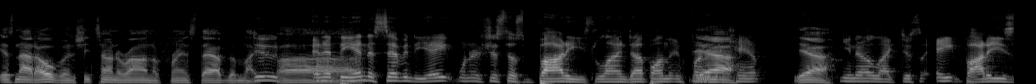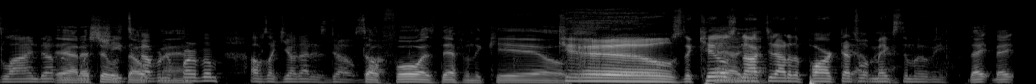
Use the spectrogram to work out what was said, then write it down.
"It's not over," and she turned around. Her friend stabbed them. Like, Dude, and at the end of '78, when there's just those bodies lined up on the, in front Yeah. of the camp, Yeah. You know, like just eight bodies lined up. Yeah, and that shit was sheets dope, covered in front of them. I was like, yo, that is dope. So dog. four is definitely kills. kills. The kills Hell yeah. knocked it out of the park. That's Yeah, what man. makes the movie. They they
